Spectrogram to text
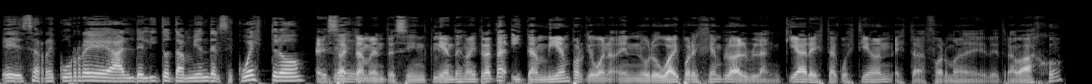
eh, se recurre al delito también del secuestro. Exactamente, de... sin clientes no hay trata y también porque, bueno, en Uruguay, por ejemplo, al blanquear esta cuestión, esta forma de, de trabajo,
